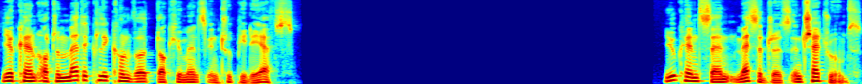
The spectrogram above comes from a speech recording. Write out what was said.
You can automatically convert documents into PDFs. You can send messages in chat rooms.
